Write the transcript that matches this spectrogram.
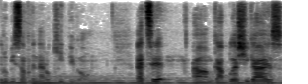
it'll be something that'll keep you going. That's it. Um, God bless you guys.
